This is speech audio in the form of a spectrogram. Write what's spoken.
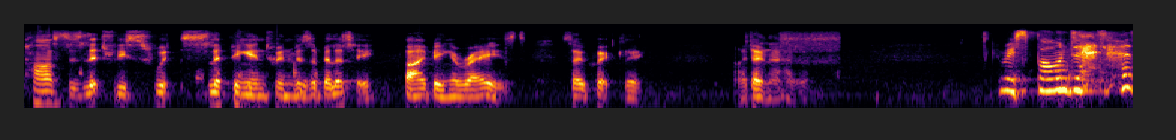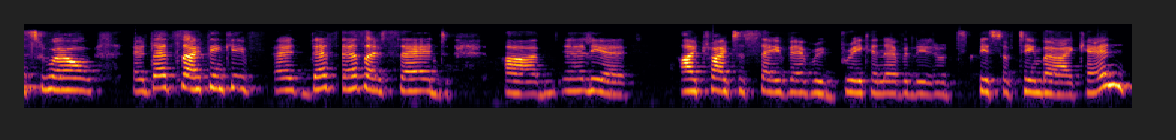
past is literally slipping into invisibility by being erased so quickly. I don't know how to respond as well. And that's, I think, if uh, that's as I said um, earlier, I try to save every brick and every little piece of timber I can.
